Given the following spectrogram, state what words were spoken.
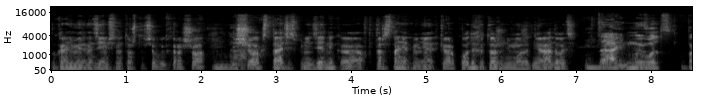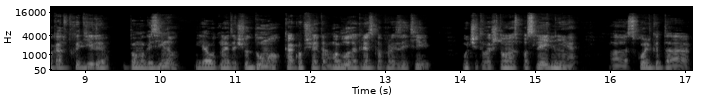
По крайней мере, надеемся на то, что все будет хорошо. Да. Еще, кстати, с понедельника в Татарстане отменяют QR-коды, это тоже не может не радовать. Да, и мы вот пока тут ходили по магазинам, я вот на это что думал, как вообще это могло так резко произойти, учитывая, что у нас последние э, сколько-то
